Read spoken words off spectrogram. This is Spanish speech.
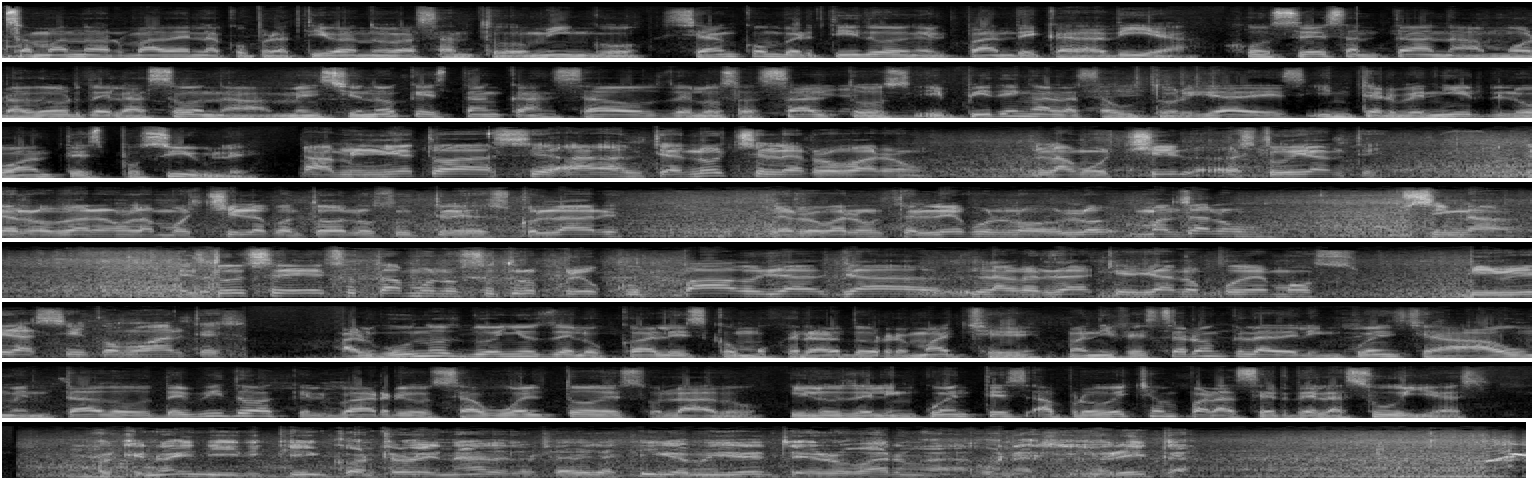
Esta mano armada en la cooperativa Nueva Santo Domingo se han convertido en el pan de cada día. José Santana, morador de la zona, mencionó que están cansados de los asaltos y piden a las autoridades intervenir lo antes posible. A mi nieto hace, anteanoche le robaron la mochila, estudiante, le robaron la mochila con todos los útiles escolares, le robaron el teléfono, lo mandaron sin nada. Entonces eso estamos nosotros preocupados, ya, ya la verdad que ya no podemos vivir así como antes. Algunos dueños de locales como Gerardo Remache manifestaron que la delincuencia ha aumentado debido a que el barrio se ha vuelto desolado y los delincuentes aprovechan para hacer de las suyas. Porque no hay ni quien controle nada. La otra vez aquí te robaron a una señorita.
